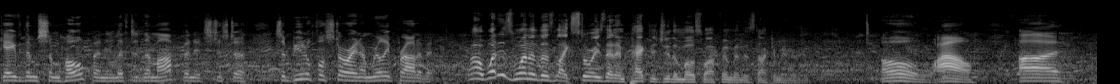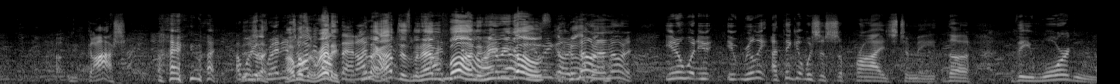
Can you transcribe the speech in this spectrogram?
gave them some hope and lifted them up. And it's just a it's a beautiful story, and I'm really proud of it. Wow, what is one of those like stories that impacted you the most while filming this documentary? Oh wow. Uh, gosh, I, I wasn't like, ready to I talk wasn't ready. about that. You're I like. I've just been having fun, and here he know, goes. Here we go. No, no, no. You know what? It, it really, I think it was a surprise to me. The the warden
